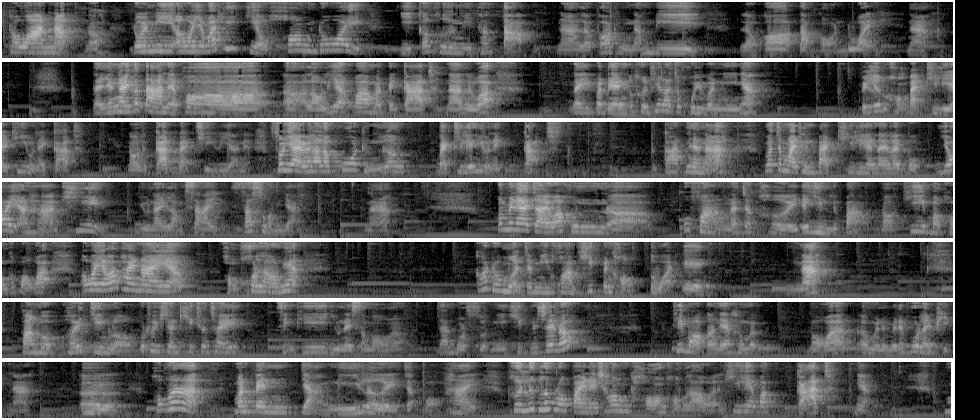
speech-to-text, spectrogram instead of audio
ทวารหนักเนาะ โดยมีอวัยวะที่เกี่ยวข้องด้วยอีกก็คือมีทั้งตับนะ แล้วก็ถุงน้ำดี แล้วก็ตับอ่อนด้วยนะ แต่ยังไงก็ตามเนี่ยพอเอเราเรียกว่ามันเป็นก๊าซนะ หรือว่าในประเด็นก็คือที่เราจะคุยวันนี้เนี่ย เป็นเรื่องของแบคทีเรียที่อยู่ในกัดเนาะหรือกัดแบคทีเรียเนี่ยส่วนใหญ่เวลาเราพูดถึงเรื่องแบคทีเรียที่อยู่ในกัดหรือกัดเนี่ยนะว่าจะหมายถึงแบคทีเรียในระบบย่อยอาหารที่อยู่ในลำไส้ซะส่วนใหญ่นะก็ไม่แน่ใจว่าคุณผู้ฟังนะจะเคยได้ยินหรือเปล่าเนาะที่บางคนก็บอกว่าอวัยวะภายในอะของคนเราเนี่ยก็ดูเหมือนจะมีความคิดเป็นของตัวเองนะ ฟังแบบเฮ้ยจริงเหรอก็ที่ฉันคิดฉันใช้สิ่งที่อยู่ในสมองเนาะด้านบนส่วนนี้คิดไม่ใช่เหรอที่บอกตอนนี้คือแบบบอกว่าเออมันไม่ได้พูดอะไรผิดนะ เออ เพราะว่ามันเป็นอย่างนี้เลยจะบอกให้ คือลึกๆลงไปในช่องท้องของเราที่เรียกว่ากัตเนี่ย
